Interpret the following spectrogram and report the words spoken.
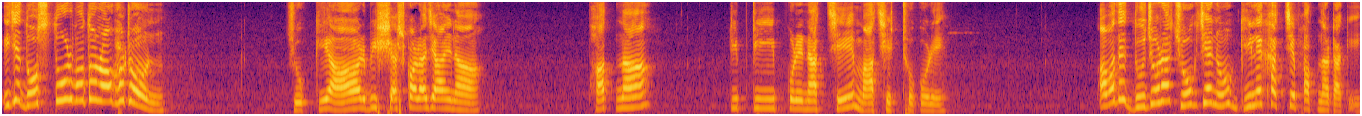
এই যে দস্তুর মতন অঘটন। চোখকে আর বিশ্বাস করা যায় না। ফাতনা টিপ টিপ করে নাচছে মাছের ঠোকরে। আমাদের দুজোড়া চোখ যেন গিলে খাচ্ছে ফাতনাটাকে।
